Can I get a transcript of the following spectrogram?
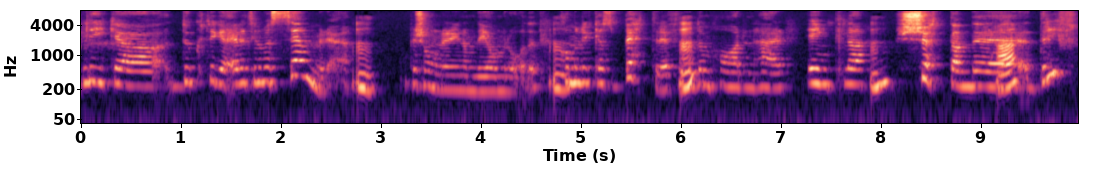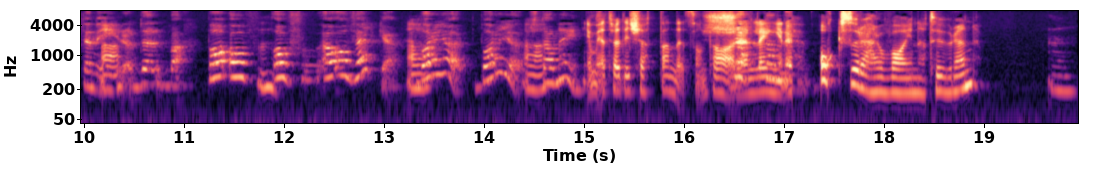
lika duktiga eller till och med sämre Mm. personer inom det området Mm. kommer lyckas bättre för Mm. att de har den här enkla Mm. köttande Ja. driften i Ja. det. Där bara, bara av, Mm. av, avverka. Ja. Bara gör. Bara gör. Stanna inte. Ja, men jag tror att det är köttandet som tar en Köttande. längre. Också det här att vara i naturen Mm.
